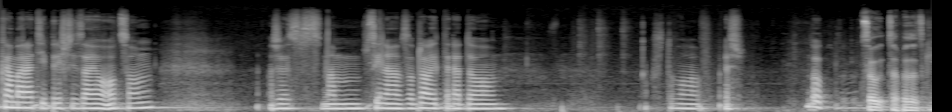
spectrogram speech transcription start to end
kamaráti prišli za jeho otcom, že nám syna zobrali teda do ako to volá, eš, do celý, CPZ.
